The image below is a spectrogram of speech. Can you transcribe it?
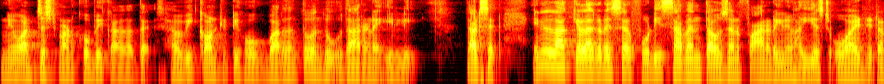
ನೀವು ಅಡ್ಜಸ್ಟ್ ಮಾಡ್ಕೋಬೇಕಾಗತ್ತೆ. ಹೆವಿ ಕ್ವಾಂಟಿಟಿ ಹೋಗಬಾರ್ದಂತ ಒಂದು ಉದಾಹರಣೆ ಇಲ್ಲಿ. ದಾಟ್ಸ್ ಇಟ್ ಇಲ್ಲ ಕೆಳಗಡೆ sir forty seven thousand five ಹಂಡ್ರೆಡ್ಗೆ ನೀವು ಹೈಯೆಸ್ಟ್ ಓ ಐ ಡೇಟಾ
